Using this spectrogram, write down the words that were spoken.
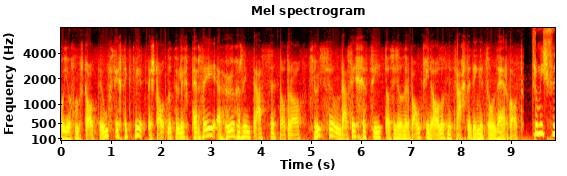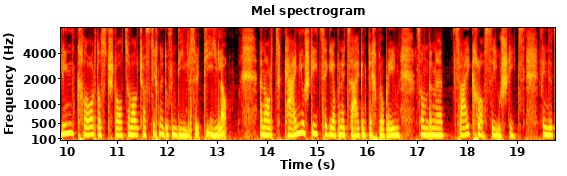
die ja vom Staat beaufsichtigt wird, besteht natürlich per se ein höheres Interesse daran zu wissen und auch sicher zu sein, dass in so einer Bank alles mit rechten Dingen zu und her geht. Darum ist für ihn klar, dass die Staatsanwaltschaft sich nicht auf einen Deal einlassen sollte. Eine Art Geheimjustiz ist aber nicht das eigentliche Problem, sondern eine Zweiklassenjustiz, findet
